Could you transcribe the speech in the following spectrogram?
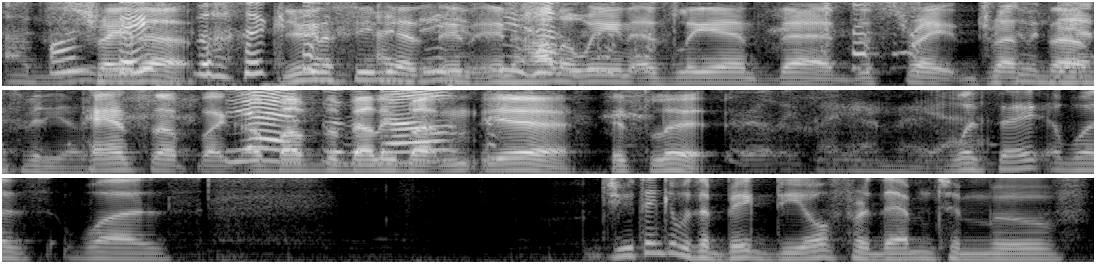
on straight Facebook." up. You're gonna see me at, in, in Yeah. Halloween as Liane's dad, just straight dressed Doing up, dance videos. pants up like Yes, above the with a belly belt. button. Yeah, it's lit. It's really funny. Yeah. Was they was was do you think it was a big deal for them to move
